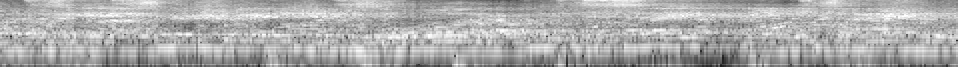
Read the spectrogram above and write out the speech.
Once again, spiritual gain is all that I want to say, and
